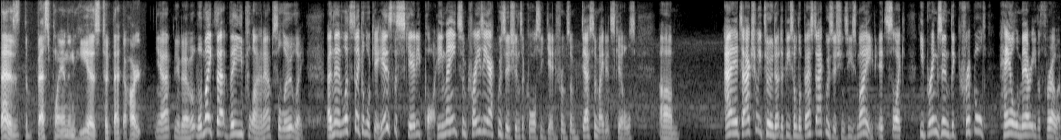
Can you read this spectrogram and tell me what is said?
That is the best plan, and he has took that to heart. Yeah, you know, we'll make that the plan, absolutely. And then let's take a look here. Here's the scary part. He made some crazy acquisitions, of course he did, from some decimated skills. Um, and it's actually turned out to be some of the best acquisitions he's made. It's like he brings in the crippled Hail Mary the thrower.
